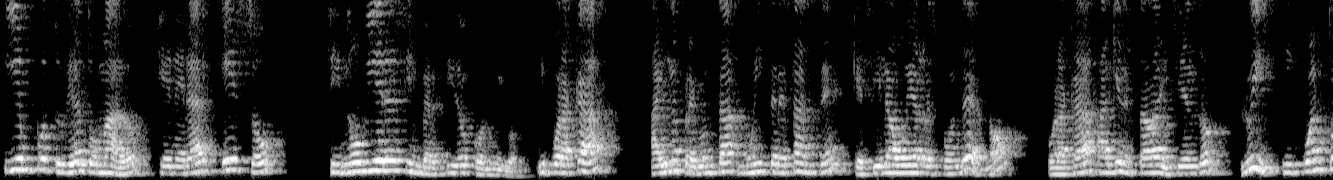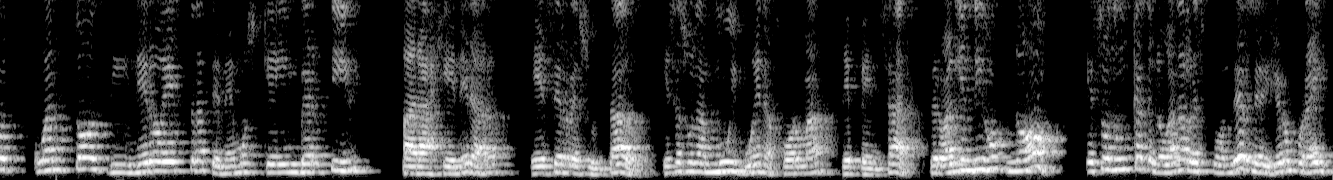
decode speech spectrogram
tiempo te hubiera tomado generar eso si no hubieras invertido conmigo? Y por acá hay una pregunta muy interesante que sí la voy a responder, ¿no? Por acá alguien estaba diciendo, Luis, ¿y cuánto, cuánto dinero extra tenemos que invertir para generar ese resultado. Esa es una muy buena forma de pensar. Pero alguien dijo, no, eso nunca te lo van a responder. Le dijeron por ahí,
